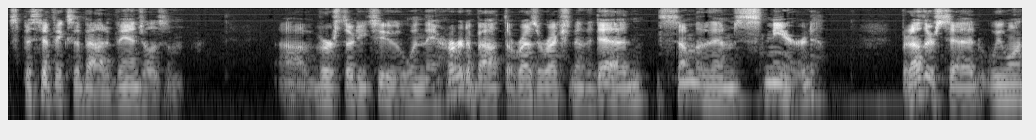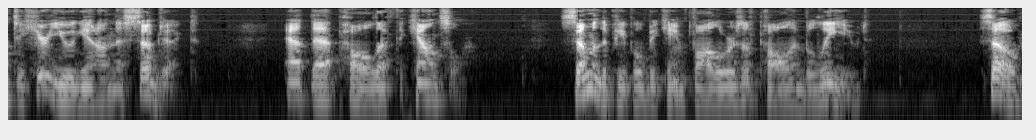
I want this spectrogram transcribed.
specifics about evangelism. Uh, verse 32 When they heard about the resurrection of the dead, some of them sneered, but others said, We want to hear you again on this subject. At that, Paul left the council. Some of the people became followers of Paul and believed. So,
